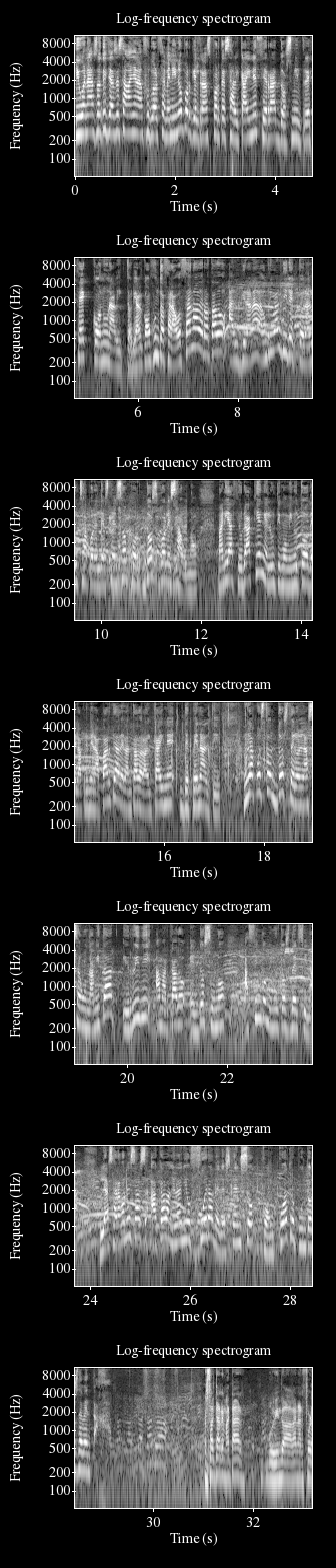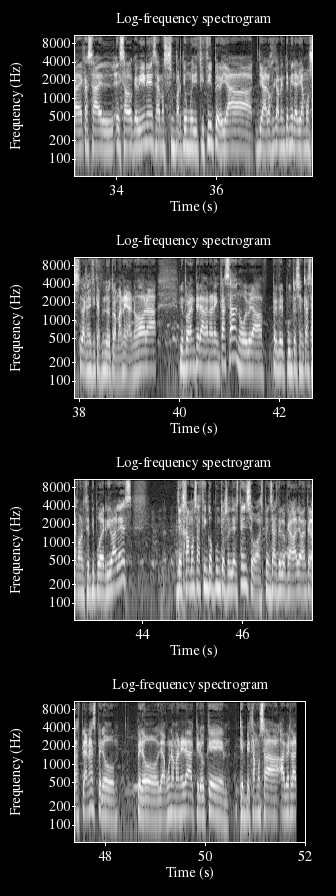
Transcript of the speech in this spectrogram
Y buenas noticias esta mañana en fútbol femenino porque el Transporte Salcaine cierra 2013 con una victoria. El conjunto zaragozano ha derrotado al Granada, un rival directo en la lucha por el descenso por dos goles a uno. María Ciuraki en el último minuto de la primera parte ha adelantado al Alcaine de penalti. Nuria ha puesto el 2-0 en la segunda mitad y Ribi ha marcado el 2-1 a cinco minutos del final. Las aragonesas acaban el año fuera de descenso con cuatro puntos de ventaja. Nos falta rematar, volviendo a ganar fuera de casa el, sábado que viene. Sabemos que es un partido muy difícil, pero ya, ya lógicamente miraríamos la clasificación de otra manera. ¿no? Ahora lo importante era ganar en casa, no volver a perder puntos en casa con este tipo de rivales. Dejamos a cinco puntos el descenso, a expensas de lo que haga el Levante las Planas, pero, pero de alguna manera creo que, que empezamos a ver la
